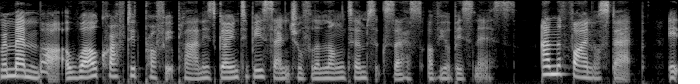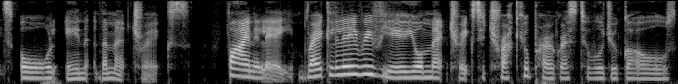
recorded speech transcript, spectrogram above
Remember, a well crafted profit plan is going to be essential for the long term success of your business. And the final step it's all in the metrics. Finally, regularly review your metrics to track your progress towards your goals.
